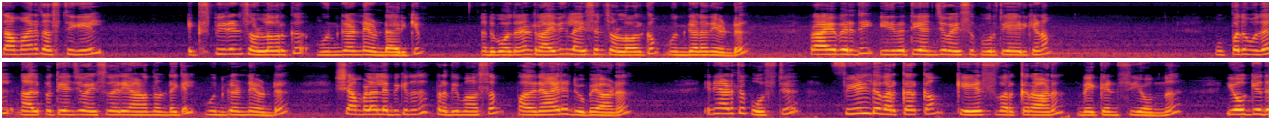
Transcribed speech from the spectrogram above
സമാന തസ്തികയിൽ എക്സ്പീരിയൻസ് ഉള്ളവർക്ക് മുൻഗണന ഉണ്ടായിരിക്കും അതുപോലെ തന്നെ ഡ്രൈവിംഗ് ലൈസൻസ് ഉള്ളവർക്കും മുൻഗണനയുണ്ട്. പ്രായപരിധി ഇരുപത്തിയഞ്ച് വയസ്സ് പൂർത്തിയായിരിക്കണം. മുപ്പത് മുതൽ നാൽപ്പത്തിയഞ്ച് വയസ്സ് വരെയാണെന്നുണ്ടെങ്കിൽ മുൻഗണനയുണ്ട്. ശമ്പളം ലഭിക്കുന്നത് പ്രതിമാസം പതിനായിരം രൂപയാണ്. ഇനി അടുത്ത post field worker cum K S വർക്കറാണ് വേക്കൻസി ഒന്ന്. യോഗ്യത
